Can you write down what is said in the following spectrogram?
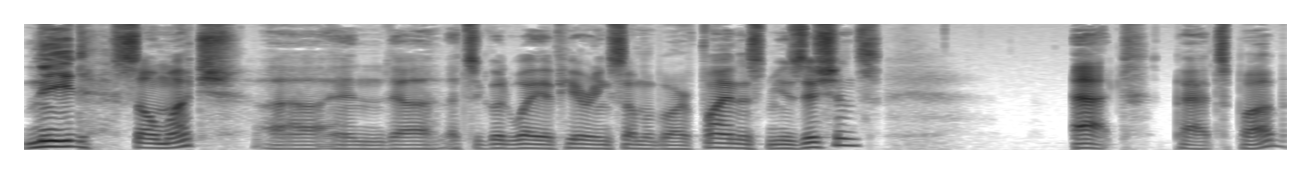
need so much. Uh, and uh, that's a good way of hearing some of our finest musicians at Pat's Pub.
